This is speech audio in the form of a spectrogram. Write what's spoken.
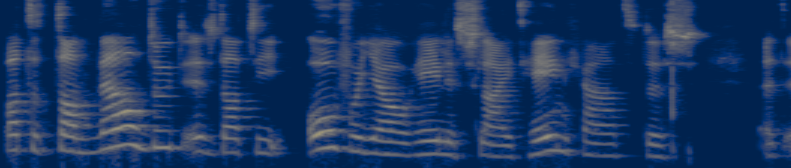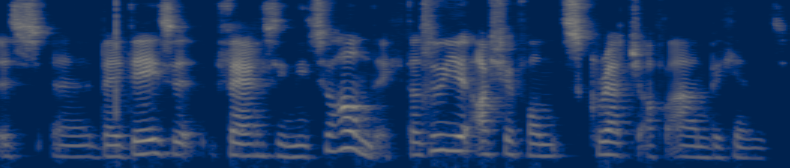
Wat het dan wel doet, is dat hij over jouw hele slide heen gaat. Dus het is uh, bij deze versie niet zo handig. Dat doe je als je van scratch af aan begint.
